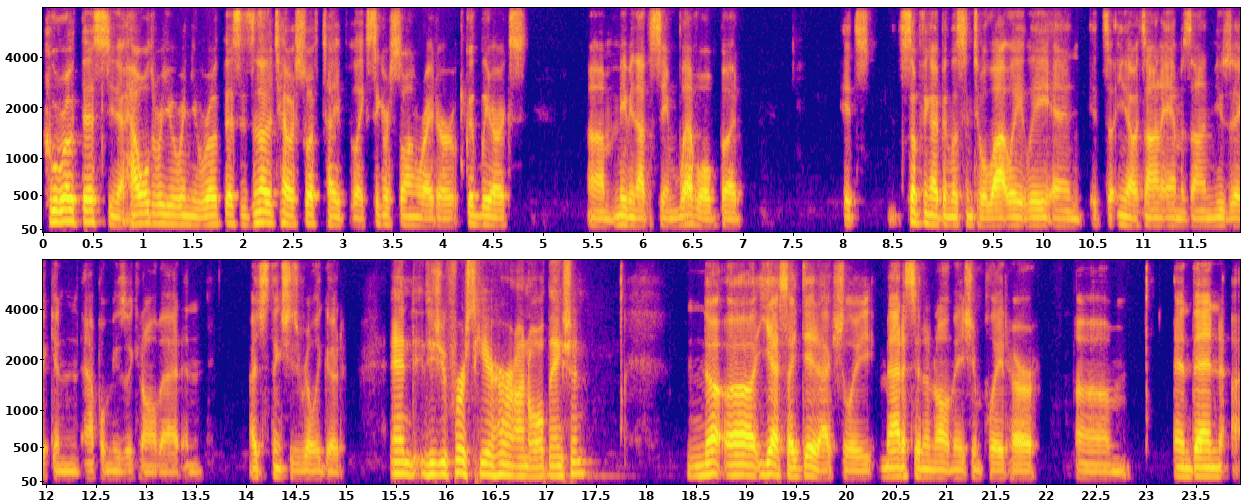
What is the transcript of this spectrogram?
who wrote this? You know, how old were you when you wrote this? It's another Taylor Swift type, like singer songwriter, good lyrics. Um, maybe not the same level, but it's something I've been listening to a lot lately, and it's you know it's on Amazon Music and Apple Music and all that, and I just think she's really good. And did you first hear her on Alt Nation? No, uh, yes, I did actually. Madison and Alt Nation played her, um, and then uh,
